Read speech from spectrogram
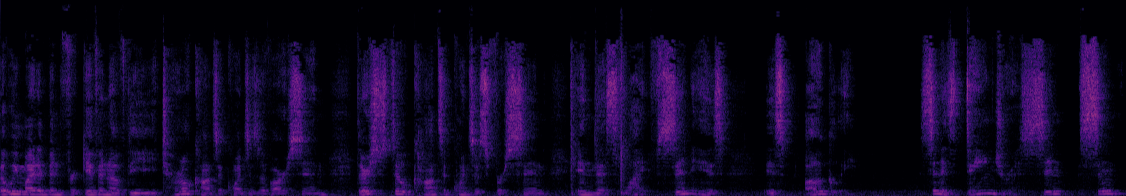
Though we might have been forgiven of the eternal consequences of our sin, there's still consequences for sin in this life. Sin is is ugly. Sin is dangerous. Sin, sin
